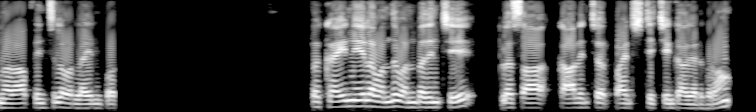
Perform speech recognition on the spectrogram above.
இன்னொரு ஹாஃப் இன்ச்சில் ஒரு லைன் போட்டு இப்போ கை நீளம் வந்து ஒன்பது இன்ச்சு ப்ளஸ் கால் இன்ச்சு ஒரு பாயிண்ட் ஸ்டிச்சிங்காக எடுக்கிறோம்.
